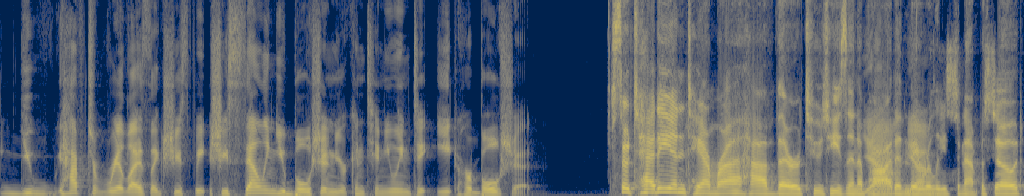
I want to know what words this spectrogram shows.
you have to realize like she's she's selling you bullshit and you're continuing to eat her bullshit. So Teddi and Tamra have their two teas in a Yeah, pod, and yeah. they released an episode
